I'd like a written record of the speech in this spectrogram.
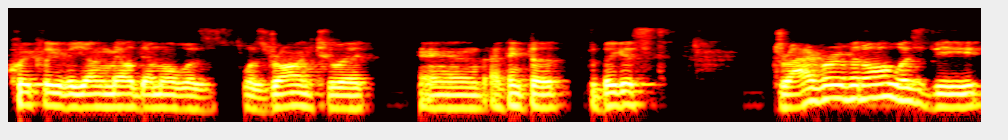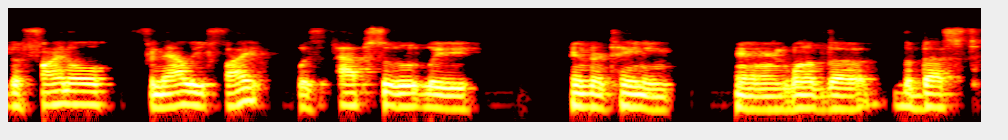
Quickly, the young male demo was was drawn to it, and I think the the biggest driver of it all was the the final finale fight was absolutely entertaining and one of the the best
